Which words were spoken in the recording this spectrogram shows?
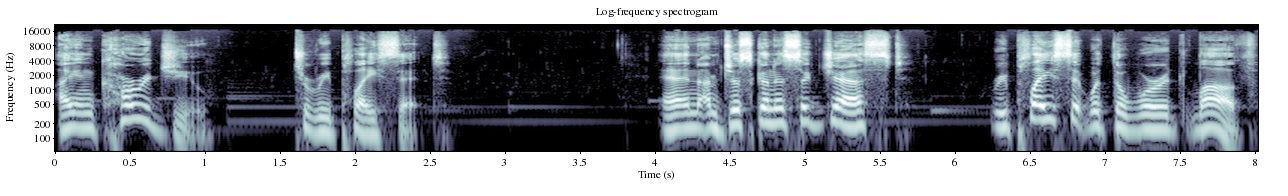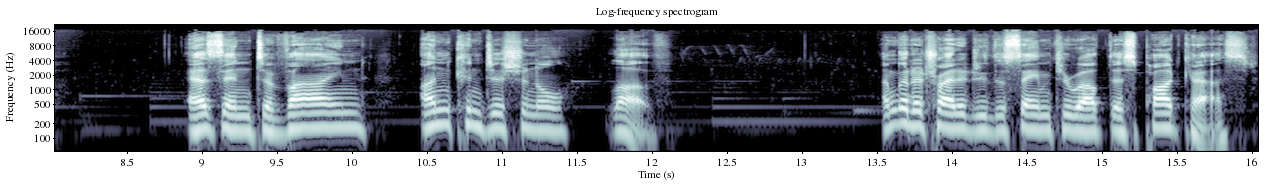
I encourage you to replace it. And I'm just going to suggest replace it with the word love, as in divine, unconditional love. I'm going to try to do the same throughout this podcast.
